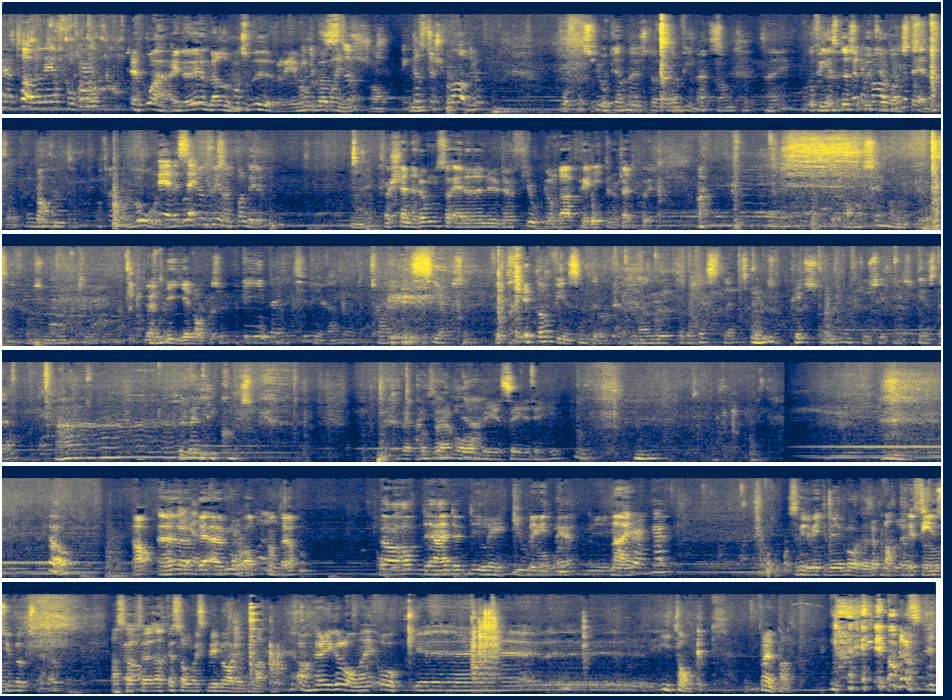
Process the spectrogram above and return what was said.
Jag tar väl får. FYI, det är det enda rummet som överlever om det börjar brinna. Störst. Vilken störst badrum? Så brukar inte större finnas. Och finns det så brukar det vara en städning. Det vet jag inte. Det är det säkert. finnas på en del. För kännedom så är det nu den 14 april 1937. Ja, var det några siffror som är otur. Det är 9 0 Det är väldigt förvirrande att ta en IC också. För 13 finns inte då. Man går på det västländska också. Plus de otursiffrorna som finns där. Det är väldigt konstigt. Det vet jag säga A, B, C, D. Ja. Ja, eh, det är morgon antar jag. Ja, det, nej, det, det gjorde inget mer. Nej. Så vill vi inte bli mördade på natten. Det så- finns ju vuxna Han ska, jag ska slå om vi ska bli mördade på natten. Ja, jag gick och la mig och... Eh, I taket. Brännpalt.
